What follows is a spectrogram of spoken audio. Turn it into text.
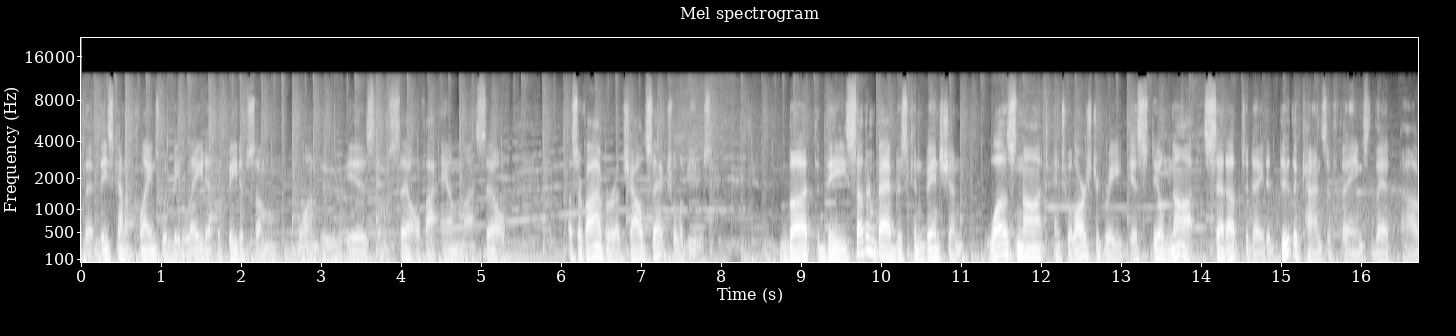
that these kind of claims would be laid at the feet of someone who is himself, I am myself, a survivor of child sexual abuse. But the Southern Baptist Convention was not, and to a large degree is still not, set up today to do the kinds of things that uh,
